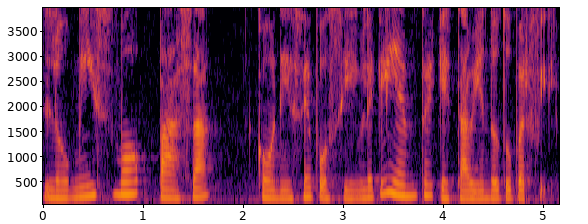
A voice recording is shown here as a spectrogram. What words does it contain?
Lo mismo pasa con ese posible cliente que está viendo tu perfil.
